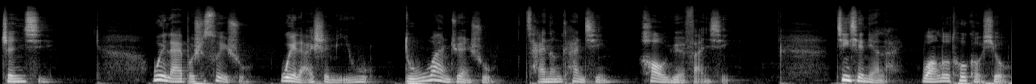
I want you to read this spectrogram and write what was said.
珍惜。未来不是岁数，未来是迷雾。读万卷书，才能看清皓月繁星。近些年来，网络脱口秀、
